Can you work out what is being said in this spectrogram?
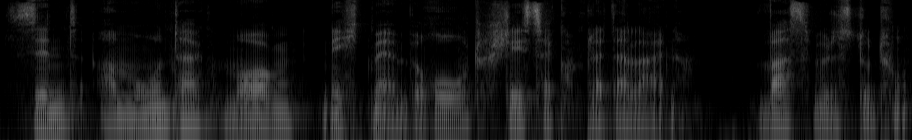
sind am Montagmorgen nicht mehr im Büro, du stehst da komplett alleine. Was würdest du tun?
